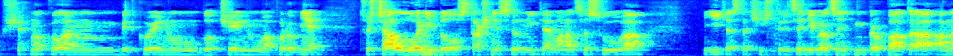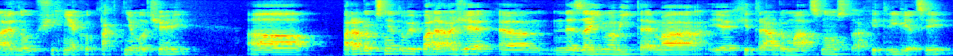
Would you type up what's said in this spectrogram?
všechno kolem bitcoinu, blockchainu a podobně, což třeba loni bylo strašně silný téma na CESu a vidíte, stačí 40% propad a, a najednou všichni jako taktně mlčejí. A paradoxně to vypadá, že eh, nezajímavý téma je chytrá domácnost a chytrý věci,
